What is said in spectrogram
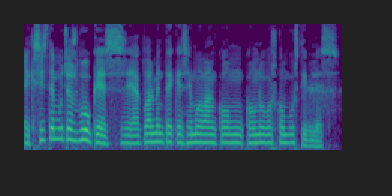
¿Existen muchos buques eh, actualmente que se muevan con, con nuevos combustibles?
